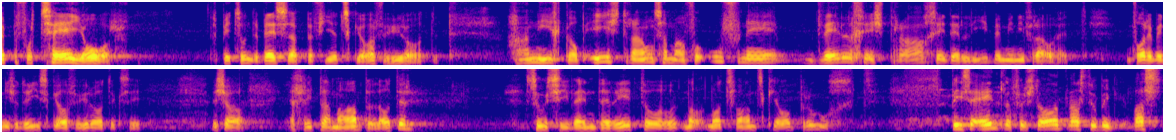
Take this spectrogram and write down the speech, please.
Etwa vor zehn Jahren, ich bin jetzt unterdessen etwa 40 Jahre verheiratet, habe ich, glaube ich, erst langsam aufnehmen, welche Sprache der Liebe meine Frau hat. Und vorher bin ich schon 30 Jahre verheiratet. Das ist ja ein bisschen blamabel, oder? Susi, wenn der Reto noch, noch 20 Jahre braucht, bis er endlich versteht, was, du, was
